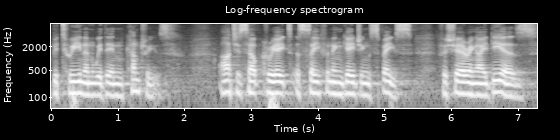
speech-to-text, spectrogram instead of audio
between and within countries, Artists help create a safe and engaging space for sharing ideas,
